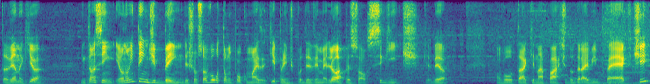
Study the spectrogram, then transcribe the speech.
Tá vendo aqui, ó? Então assim, eu não entendi bem. Deixa eu só voltar um pouco mais aqui pra gente poder ver melhor, pessoal. Seguinte, quer ver, ó? Vamos voltar aqui na parte do Drive Impact.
